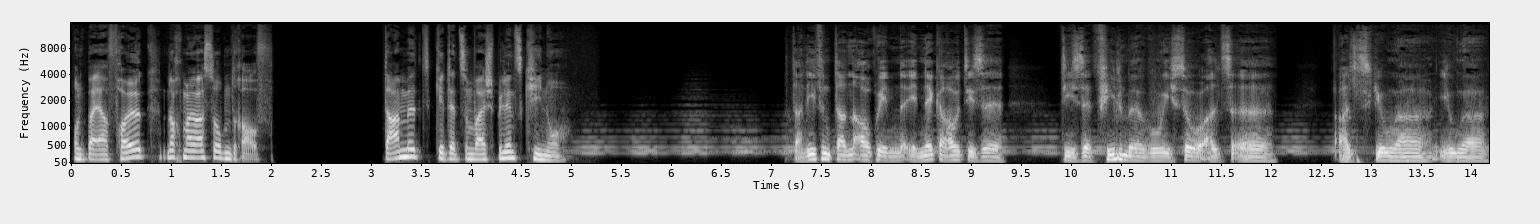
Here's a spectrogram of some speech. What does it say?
Und bei Erfolg nochmal was obendrauf. Damit geht er zum Beispiel ins Kino. Da liefen dann auch in, in Neckarau diese, diese Filme, wo ich so als, äh, als junger, junger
